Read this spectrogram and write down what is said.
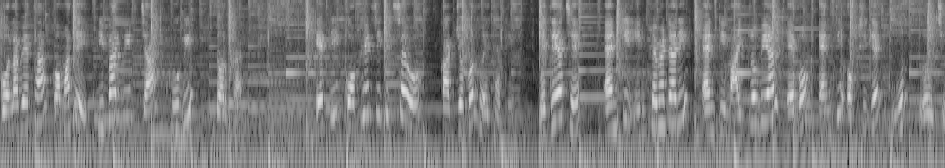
গলা ব্যথা কমাতে পিপারমিন্ট চা খুবই দরকার। এটি কফের চিকিৎসাও কার্যকর হয়ে থাকে। এতে আছে অ্যান্টি ইনফ্ল্যামেটারি অ্যান্টি মাইক্রোবিয়াল এবং অ্যান্টি অক্সিডেন্ট গুণ রয়েছে।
